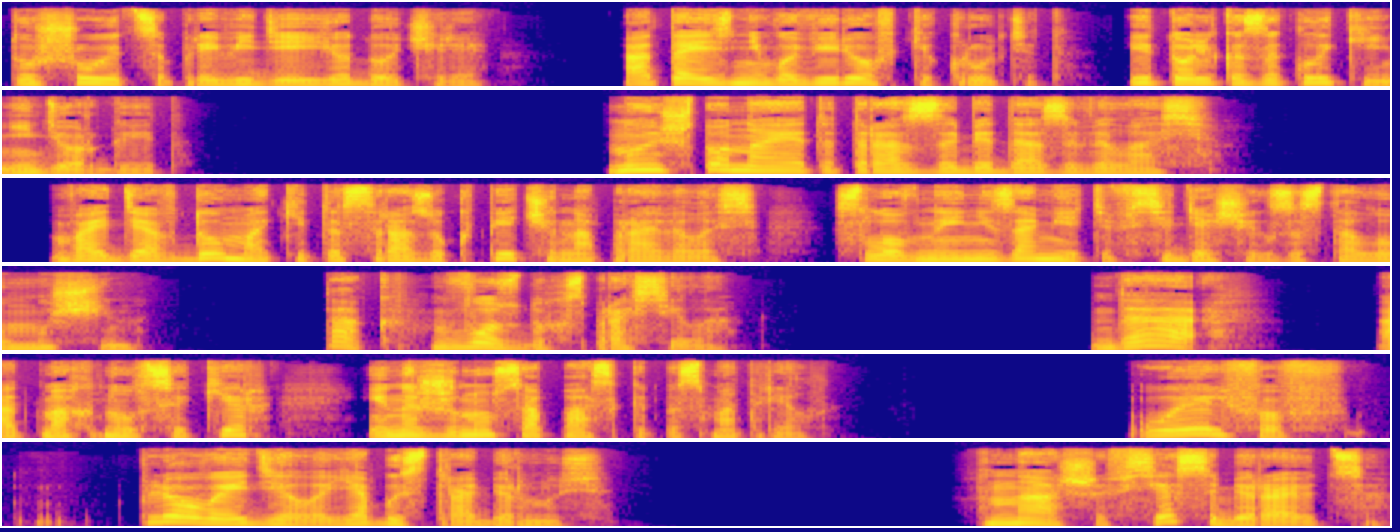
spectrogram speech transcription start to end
тушуется при виде ее дочери, а та из него веревки крутит и только за клыки не дергает. Ну и что на этот раз за беда завелась? Войдя в дом, Акита сразу к печи направилась, словно и не заметив сидящих за столом мужчин. Так, воздух спросила. «Да», — отмахнулся Кер и на жену с опаской посмотрел. «У эльфов плевое дело, я быстро обернусь». «Наши все собираются?»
